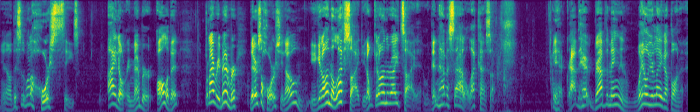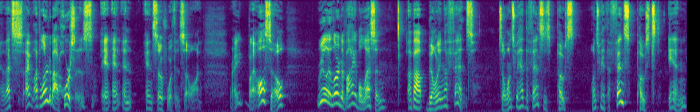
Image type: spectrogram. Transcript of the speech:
You know, this is what a horse sees. I don't remember all of it, But I remember there's a horse, you know, you get on the left side, you don't get on the right side. Didn't have a saddle, that kind of stuff. Yeah, grab the hair, grab the mane and whale your leg up on it. And that's I've, I've learned about horses and, and and and so forth and so on, right? But I also really learned a valuable lesson about building a fence. So once we had the fences posts, once we had the fence posts in,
